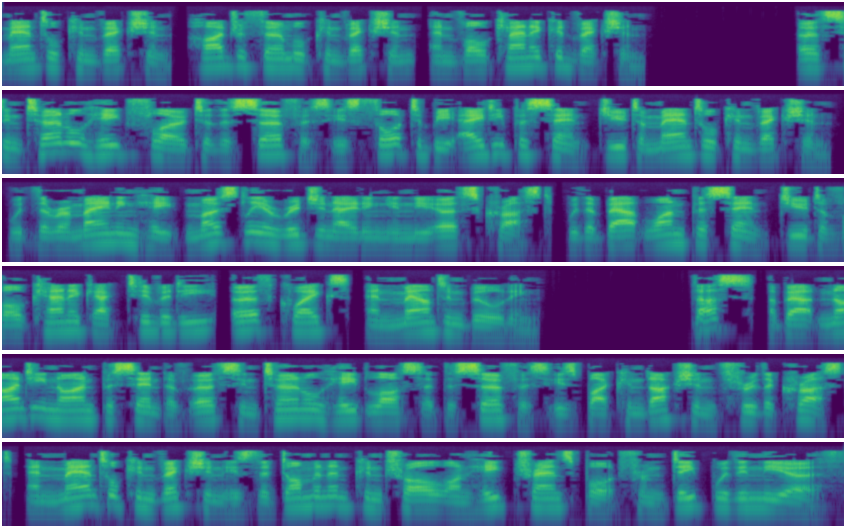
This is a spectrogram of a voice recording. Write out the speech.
mantle convection, hydrothermal convection, and volcanic advection. Earth's internal heat flow to the surface is thought to be 80% due to mantle convection, with the remaining heat mostly originating in the Earth's crust, with about 1% due to volcanic activity, earthquakes, and mountain building. Thus, about 99% of Earth's internal heat loss at the surface is by conduction through the crust, and mantle convection is the dominant control on heat transport from deep within the Earth.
